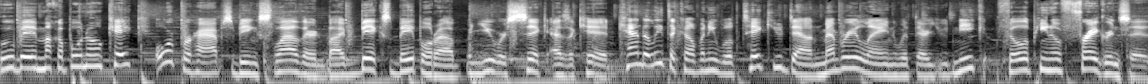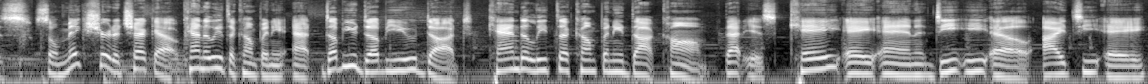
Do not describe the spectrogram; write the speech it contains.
ube macapuno cake, or perhaps being slathered by Vicks Vaporub when you were sick as a kid, Kandelita Company will take you down memory lane with their unique Filipino fragrances. So make sure to check out Candelita Company at www.kandelitacompany.com. That is K A N D E L I T A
